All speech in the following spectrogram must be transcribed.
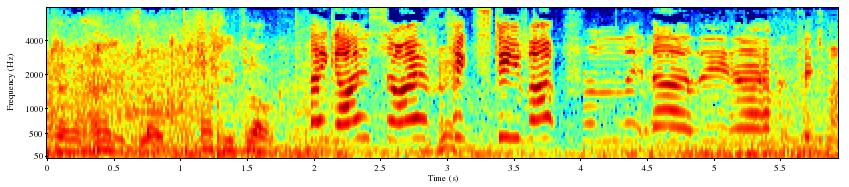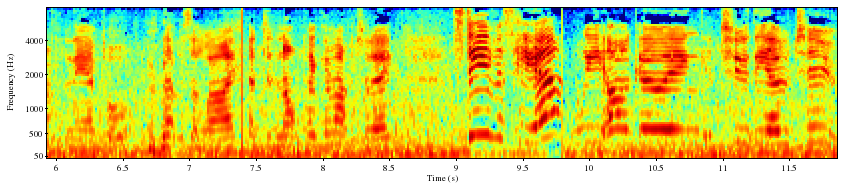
I don't know how you vlog. How do you vlog? Hey guys, so I have picked Steve up from the, uh, the uh, I haven't picked him up from the airport. That was a lie. I did not pick him up today. Steve is here. We are going to the O2.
